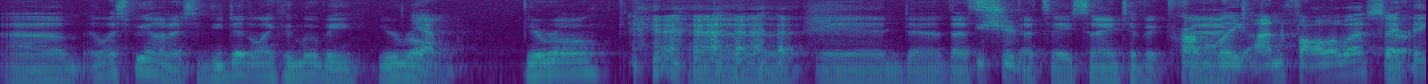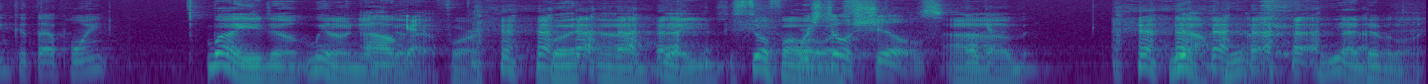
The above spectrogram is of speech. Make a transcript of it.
Um, and let's be honest, if you didn't like the movie, you're wrong. Yeah. You're wrong, uh, and uh, that's that's a scientific Probably fact. unfollow us, I think, at that point. Well, you don't. We don't need to Okay. go that far. But um, yeah, you still follow. We're still us. shills. Okay. Um, yeah, yeah, yeah, definitely.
